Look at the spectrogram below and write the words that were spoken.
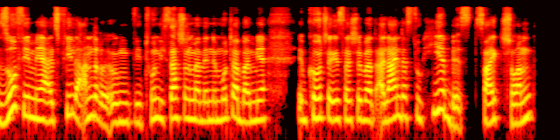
so viel mehr, als viele andere irgendwie tun. Ich sage schon immer, wenn eine Mutter bei mir im Coaching ist, schon immer, allein, dass du hier bist, zeigt schon,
